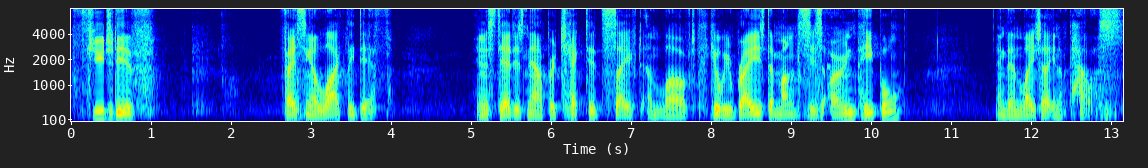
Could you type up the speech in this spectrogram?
fugitive, facing a likely death, and instead is now protected, saved, and loved. He'll be raised amongst his own people and then later in a palace.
